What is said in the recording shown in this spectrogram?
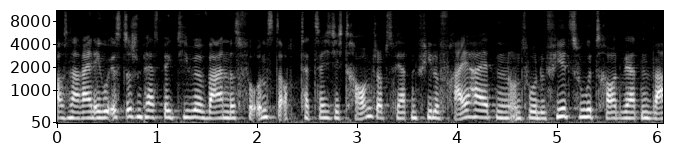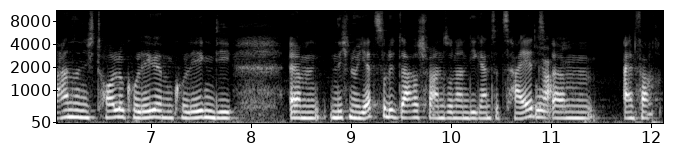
aus einer rein egoistischen Perspektive waren das für uns auch tatsächlich Traumjobs. Wir hatten viele Freiheiten, uns wurde viel zugetraut. Wir hatten wahnsinnig tolle Kolleginnen und Kollegen, die ähm, nicht nur jetzt solidarisch waren, sondern die ganze Zeit ja. ähm, einfach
